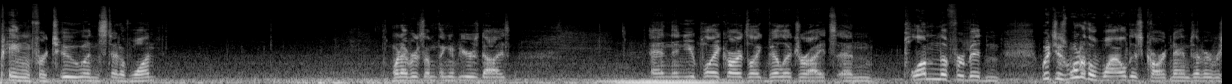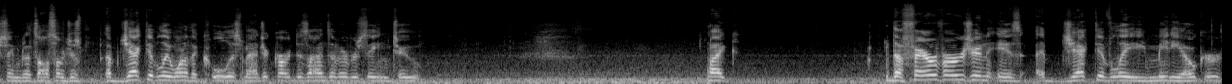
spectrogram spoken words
ping for two instead of one. Whenever something of yours dies. And then you play cards like Village Rites and Plumb the Forbidden, which is one of the wildest card names I've ever seen, but it's also just objectively one of the coolest magic card designs I've ever seen, too. Like, the fair version is objectively mediocre.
